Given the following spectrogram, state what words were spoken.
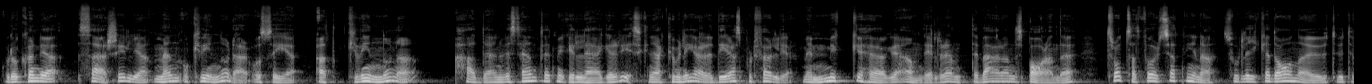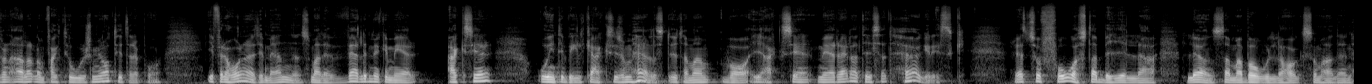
Och då kunde jag särskilja män och kvinnor där och se att kvinnorna hade en väsentligt mycket lägre risk när jag ackumulerade deras portföljer med mycket högre andel räntebärande sparande. Trots att förutsättningarna såg likadana ut utifrån alla de faktorer som jag tittade på. I förhållande till männen som hade väldigt mycket mer aktier och inte vilka aktier som helst utan man var i aktier med relativt sett hög risk. Rätt så få stabila lönsamma bolag som hade en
